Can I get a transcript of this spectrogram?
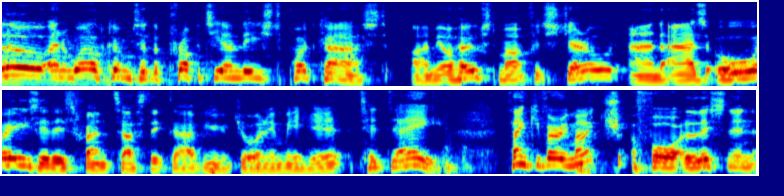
Hello and welcome to the Property Unleashed podcast. I'm your host, Mark Fitzgerald, and as always, it is fantastic to have you joining me here today. Thank you very much for listening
